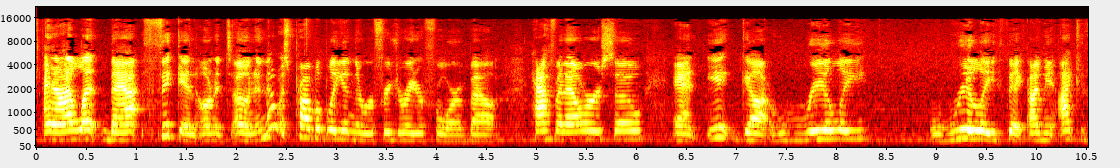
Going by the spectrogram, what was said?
and I let that thicken on its own. And that was probably in the refrigerator for about half an hour or so, and it got really, really thick. I mean, I could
